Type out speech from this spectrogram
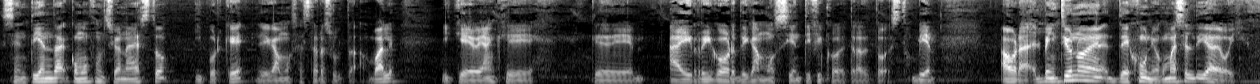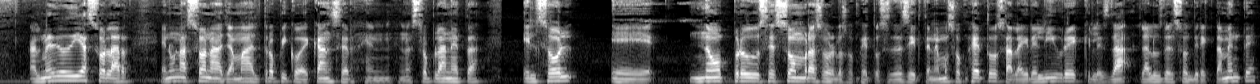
se entienda cómo funciona esto y por qué llegamos a este resultado, ¿vale? Y que vean que, hay rigor, digamos, científico detrás de todo esto. Bien, ahora, el 21 de, junio, ¿cómo es el día de hoy? Al mediodía solar, en una zona llamada el Trópico de Cáncer, en nuestro planeta, el Sol eh, no produce sombra sobre los objetos, es decir, tenemos objetos al aire libre que les da la luz del Sol directamente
